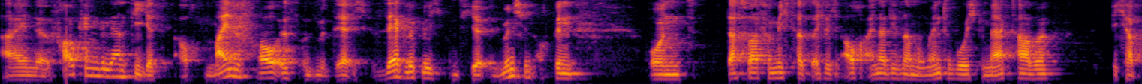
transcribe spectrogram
eine Frau kennengelernt, die jetzt auch meine Frau ist und mit der ich sehr glücklich und hier in München auch bin. Und das war für mich tatsächlich auch einer dieser Momente, wo ich gemerkt habe, ich habe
